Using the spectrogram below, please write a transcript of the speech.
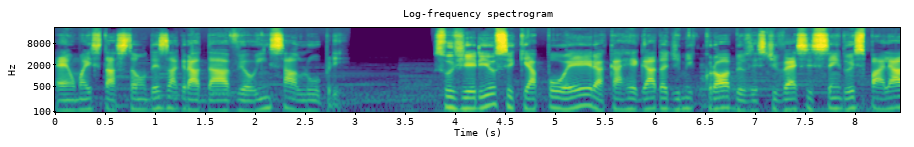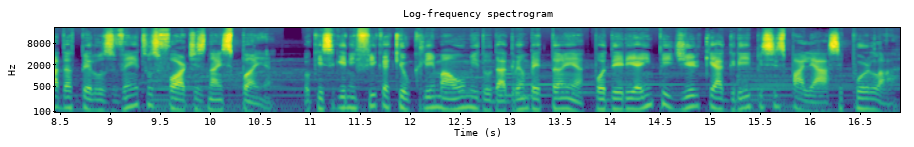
é uma estação desagradável e insalubre. Sugeriu-se que a poeira carregada de micróbios estivesse sendo espalhada pelos ventos fortes na Espanha, o que significa que o clima úmido da Grã-Bretanha poderia impedir que a gripe se espalhasse por lá.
